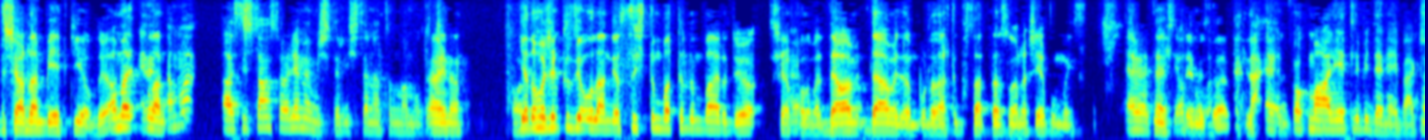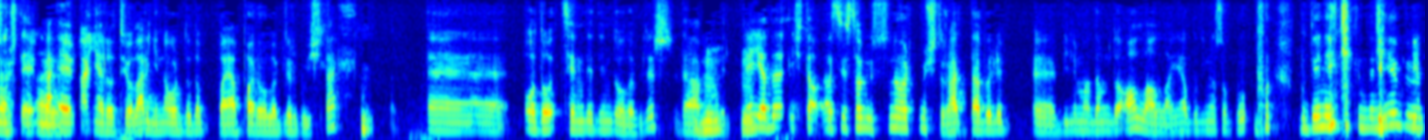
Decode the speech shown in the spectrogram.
dışarıdan bir etki oluyor. Ama evet, ulan ama asistan söylememiştir işten atılmamak için. aynen. Ya da hoca kızıyor ulan diyor sıçtım batırdım bari diyor. Şey yapalım hadi devam devam edelim buradan artık bu saatten sonra şey yapamayız. Evet evet. var evet çok maliyetli bir deney belki. Sonuçta evren, aynen. evren yaratıyorlar. Yine orada da bayağı para olabilir bu işler. Ee, o da senin dediğin de olabilir. Devam hı, edelim hı. Ya da işte asistan üstünü örtmüştür. Hatta böyle e, bilim adamı da Allah Allah ya bu dinozor bu, bu, bu deney çıktığında niye böyle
